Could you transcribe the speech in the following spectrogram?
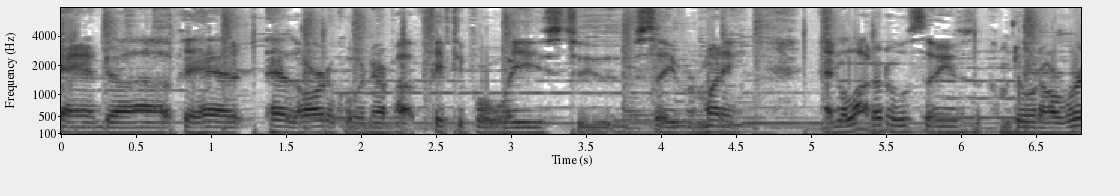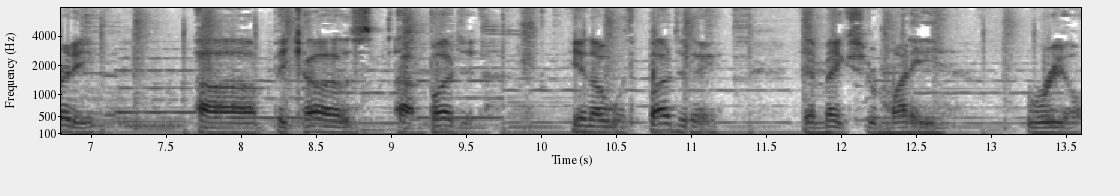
and uh, it had has an article in there about 54 ways to save your money. And a lot of those things I'm doing already uh, because I budget. You know, with budgeting, it makes your money real.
